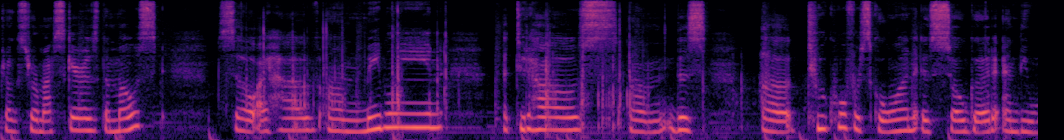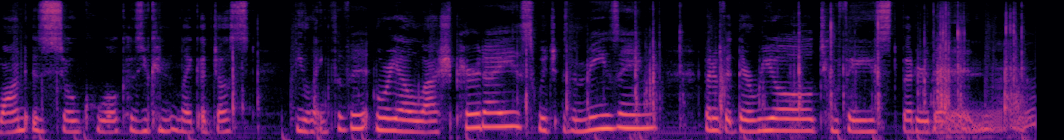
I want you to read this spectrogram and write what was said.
drugstore mascaras the most. So I have um, Maybelline, Etude House. Um, this uh, Too Cool for School one is so good, and the wand is so cool because you can like adjust the length of it. L'Oreal Lash Paradise, which is amazing. Benefit They're Real, Too Faced, better than...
